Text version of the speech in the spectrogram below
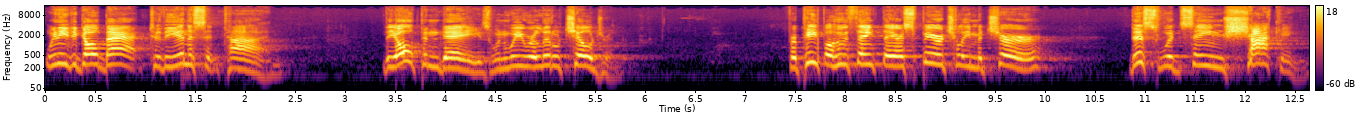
We need to go back to the innocent time, the open days when we were little children. For people who think they are spiritually mature, this would seem shocking.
